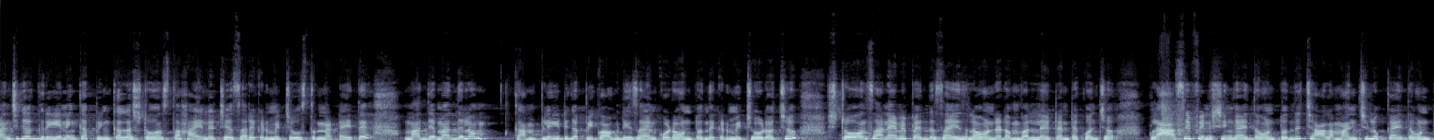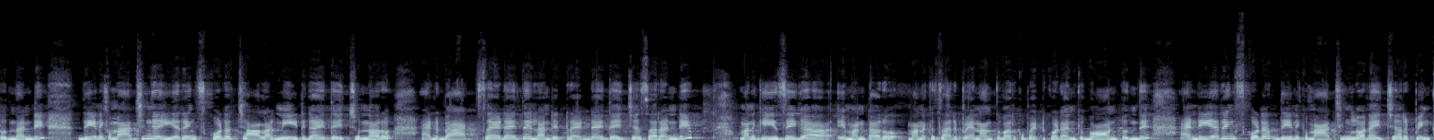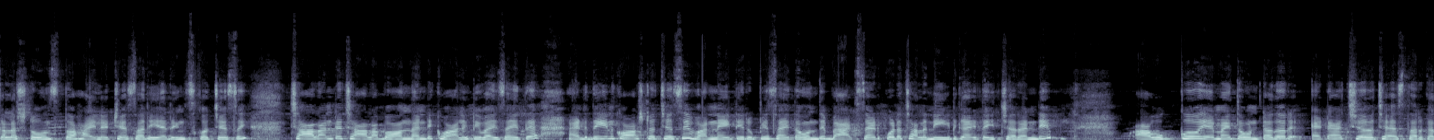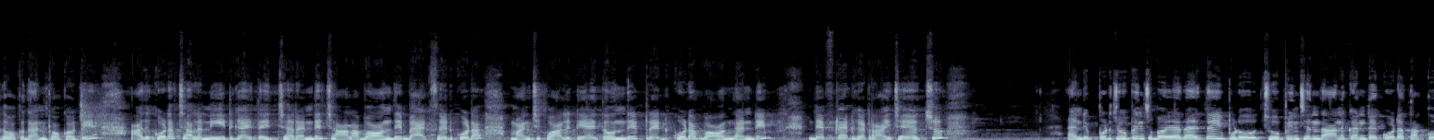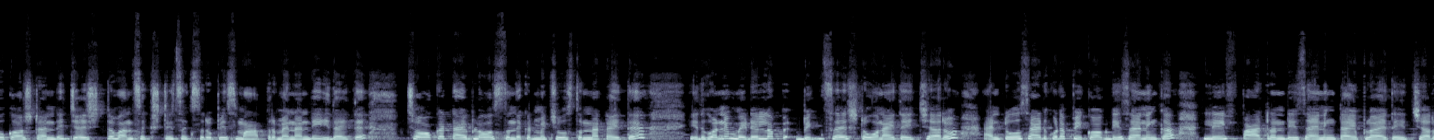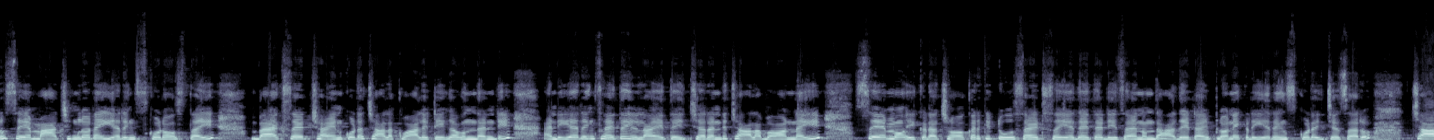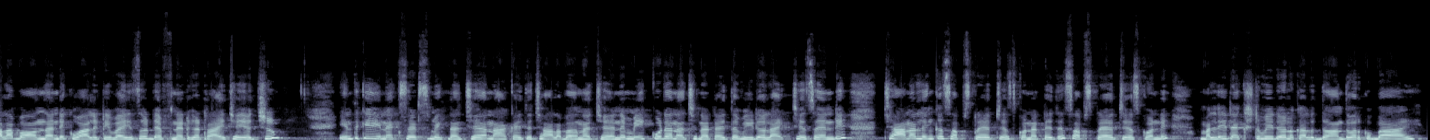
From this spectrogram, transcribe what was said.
మంచిగా గ్రీన్ ఇంకా పింక్ కలర్ స్టోన్స్తో హైలైట్ చేశారు. ఇక్కడ మీరు చూస్తున్నట్టయితే మధ్య మధ్యలో కంప్లీట్గా పికాక్ డిజైన్ కూడా ఉంటుంది. ఇక్కడ మీరు చూడొచ్చు. స్టోన్స్ అనేవి పెద్ద సైజులో ఉండడం వల్ల ఏంటంటే కొంచెం క్లాసీ ఫినిషింగ్ అయితే ఉంటుంది. చాలా మంచి లుక్ అయితే ఉంటుందండి. దీనికి మ్యాచింగ్గా ఇయర్ రింగ్స్ కూడా చాలా నీట్గా అయితే ఇచ్చున్నారు. అండ్ బ్యాక్ సైడ్ అయితే ఇలాంటి థ్రెడ్ అయితే ఇచ్చేసారండి మనకి ఈజీగా ఏమంటారు? మనకి సరిపోయినంత వరకు పెట్టుకోవడానికి బాగుంటుంది. అండ్ ఇయర్ రింగ్స్ కూడా దీనికి మ్యాచింగ్లోనే ఇచ్చారు. పింక్ కలర్ స్టోన్స్తో హైలైట్ చేశారు ఇయర్ రింగ్స్కి వచ్చేసి చాలా అంటే చాలా బాగుందండి క్వాలిటీ వైజ్ అయితే. అండ్ దీని కాస్ట్ వచ్చేసి వన్ ఎయిటీ రూపీస్ అయితే ఉంది. బ్యాక్ సైడ్ కూడా చాలా నీట్గా అయితే ఇచ్చారండి. ఆ ఉక్కు ఏమైతే ఉంటుందో అటాచ్ చేస్తారు కదా ఒకదానికి ఒకటి అది కూడా చాలా నీట్గా అయితే ఇచ్చారండి. చాలా బాగుంది. బ్యాక్ సైడ్ కూడా మంచి క్వాలిటీ అయితే ఉంది. ట్రెడ్ కూడా బాగుందండి. డెఫినెట్గా ట్రై చేయొచ్చు. అండ్ ఇప్పుడు చూపించబోయేది అయితే ఇప్పుడు చూపించిన దానికంటే కూడా తక్కువ కాస్ట్ అండి. Just one sixty six rupees మాత్రమేనండి. ఇదైతే చోకర్ టైప్లో వస్తుంది. ఇక్కడ మీరు చూస్తున్నట్టయితే ఇదిగోండి మిడిల్లో బిగ్ సైజ్ స్టోన్ అయితే ఇచ్చారు. అండ్ టూ సైడ్ కూడా పికాక్ డిజైన్ ఇంకా లీఫ్ ప్యాటర్న్ డిజైనింగ్ టైప్లో అయితే ఇచ్చారు. సేమ్ మ్యాచింగ్లోనే ఇయర్ రింగ్స్ కూడా వస్తాయి. బ్యాక్ సైడ్ చైన్ కూడా చాలా క్వాలిటీగా ఉందండి. అండ్ ఇయర్ రింగ్స్ అయితే ఇలా అయితే ఇచ్చారండి. చాలా బాగున్నాయి. సేమ్ ఇక్కడ చోకర్కి టూ సైడ్స్ ఏదైతే డిజైన్ ఉందో అదే టైప్లోనే ఇక్కడ ఇయర్ రింగ్స్ కూడా ఇచ్చేసారు చాలా బాగుందండి క్వాలిటీ వైజ్ డెఫినెట్గా ట్రై చేయొచ్చు. ఇంతకీ ఈ నెక్ సెట్స్ మీకు నచ్చాయా? నాకైతే చాలా బాగా నచ్చాయండి. మీకు కూడా నచ్చినట్టయితే వీడియో లైక్ చేసేయండి. ఛానల్ ఇంకా సబ్స్క్రైబ్ చేసుకున్నట్టయితే సబ్స్క్రైబ్ చేసుకోండి. మళ్ళీ నెక్స్ట్ వీడియోలో కలుద్దాం. అంతవరకు బాయ్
